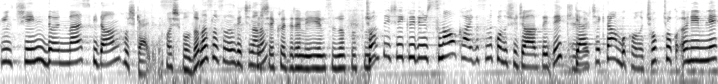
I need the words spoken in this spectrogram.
Gülçin Dönmez Fidan. Hoş geldiniz. Hoş bulduk. Nasılsınız Gülçin Hanım? Teşekkür ederim. İyiyim. Siz nasılsınız? Çok teşekkür ediyoruz. Sınav kaygısını konuşacağız dedik. Gerçekten bu konu çok çok önemli.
